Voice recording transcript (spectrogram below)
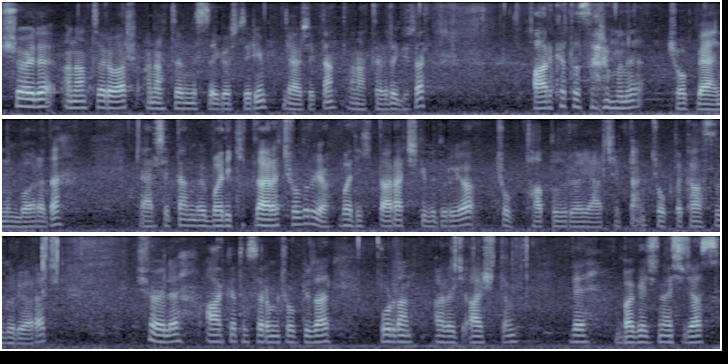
Şöyle anahtarı var. Anahtarını size göstereyim. Gerçekten anahtarı da güzel. Arka tasarımını çok beğendim bu arada. Gerçekten böyle body kitli araç olur ya. Body kitli araç gibi duruyor. Çok tatlı duruyor gerçekten. Çok da kaslı duruyor araç. Şöyle arka tasarımı çok güzel. Buradan aracı açtım ve bagajını açacağız.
